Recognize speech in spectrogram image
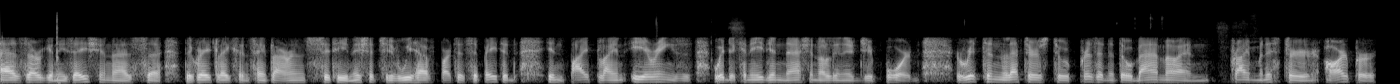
as organization, as uh, the Great Lakes and St. Lawrence City Initiative, we have participated in pipeline hearings with the Canadian National Energy Board, written letters to President Obama and Prime Minister Harper,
